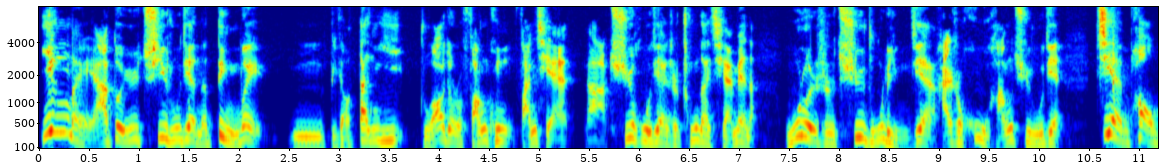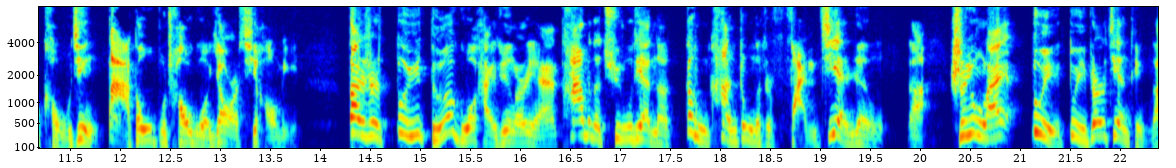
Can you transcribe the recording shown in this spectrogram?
英美啊，对于驱逐舰的定位，嗯，比较单一，主要就是防空反潜啊。驱护舰是冲在前面的，无论是驱逐领舰还是护航驱逐舰，舰炮口径大都不超过幺二七毫米。但是对于德国海军而言，他们的驱逐舰呢，更看重的是反舰任务啊，是用来对对边舰艇的。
